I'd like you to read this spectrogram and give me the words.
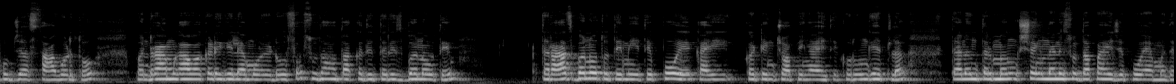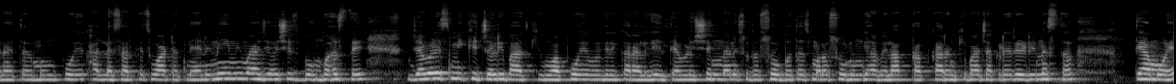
खूप जास्त आवडतो. पण राम गावाकडे गेल्यामुळे डोसासुद्धा आता कधीतरीच बनवते. तर आज बनवत होते मी इथे पोहे काही कटिंग चॉपिंग आहे ते करून घेतलं. त्यानंतर मग शेंगदाणेसुद्धा पाहिजे पोह्यामध्ये नाही तर मग पोहे खाल्ल्यासारखेच वाटत नाही. आणि नेहमी माझी अशीच बोंब असते ज्यावेळेस मी खिचडी भात किंवा पोहे वगैरे करायला घेईल त्यावेळेस शेंगदाणेसुद्धा सोबतच मला सोलून घ्यावे लागतात कारण की माझ्याकडे रेडी नसतं. त्यामुळे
